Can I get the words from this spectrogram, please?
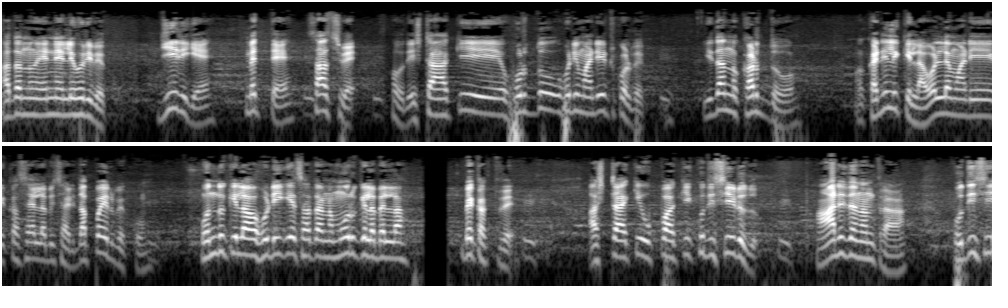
ಅದನ್ನು ಎಣ್ಣೆಯಲ್ಲಿ ಹುರಿಬೇಕು. ಜೀರಿಗೆ ಮೆತ್ತೆ ಸಾಸಿವೆ. ಹೌದು ಇಷ್ಟ ಹಾಕಿ ಹುರಿದು ಹುಡಿ ಮಾಡಿ ಇಟ್ಕೊಳ್ಬೇಕು. ಇದನ್ನು ಕಡ್ದು ಕಡಿಲಿಕ್ಕಿಲ್ಲ ಒಳ್ಳೆ ಮಾಡಿ ಕಸ ಎಲ್ಲ ಬಿಸಾಡಿ ದಪ್ಪ ಇರಬೇಕು. ಒಂದು ಕಿಲೋ ಹುಡಿಗೆ ಸಾಧಾರಣ ಮೂರು ಕಿಲೋ ಬೆಲ್ಲ ಬೇಕಾಗ್ತದೆ. ಅಷ್ಟಾಕಿ ಉಪ್ಪು ಹಾಕಿ ಕುದಿಸಿ ಇಡುದು. ಆರಿದ ನಂತರ ಕುದಿಸಿ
